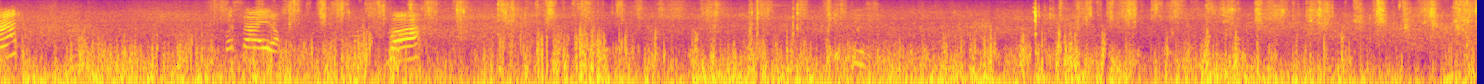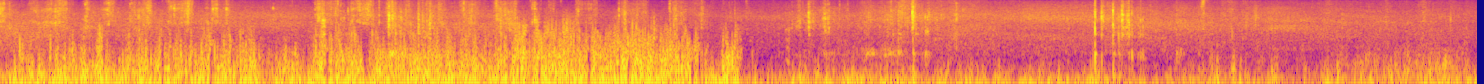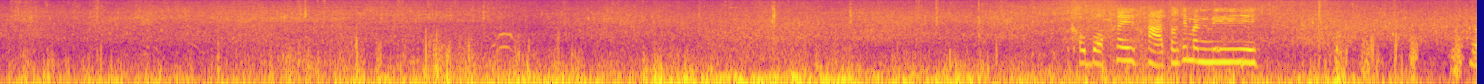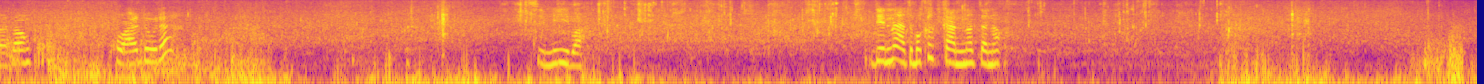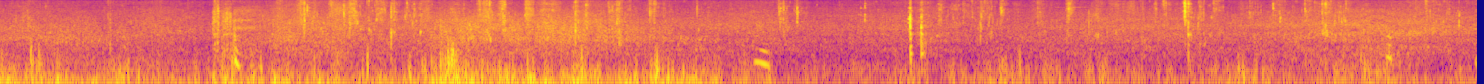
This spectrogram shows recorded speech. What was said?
ฮะว่าใส่หรอกบอนี่เขาบอกให้หาตรงที่มันมี เดี๋ยวลองขวาดูนะ สิมีบ่ดินมันอาจจะบ่คือกันเนาะจ๊ะเนาะ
